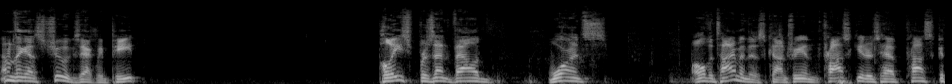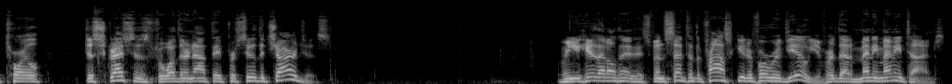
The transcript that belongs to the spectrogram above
I don't think that's true exactly, Pete. Police present valid warrants all the time in this country, and prosecutors have prosecutorial discretions for whether or not they pursue the charges. I mean, you hear that all the time. It's been sent to the prosecutor for review. You've heard that many, many times.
